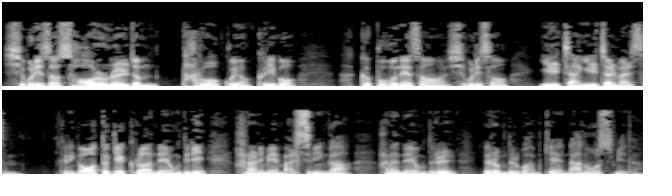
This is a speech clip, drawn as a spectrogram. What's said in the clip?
시브리서 서론을 좀 다루었고요. 그리고 끝부분에서 시브리서 1장 1절 말씀. 그러니까 어떻게 그러한 내용들이 하나님의 말씀인가 하는 내용들을 여러분들과 함께 나누었습니다.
